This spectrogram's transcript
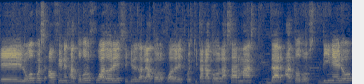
Eh, luego, pues, opciones a todos los jugadores. Si quieres darle a todos los jugadores, pues quitarle a todas las armas, dar a todos dinero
